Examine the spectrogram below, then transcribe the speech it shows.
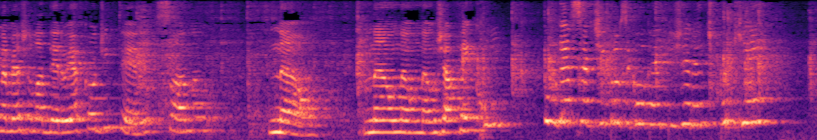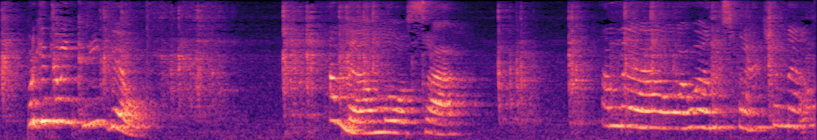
tem na minha geladeira. Eu ia ficar o dia inteiro. Só não. Não. Não, não, não. Já vem com um lugar certinho pra você colocar refrigerante. Por quê? Porque é tão incrível. Ah, não, moça. Ah, não. Eu amo Sprite. Não.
